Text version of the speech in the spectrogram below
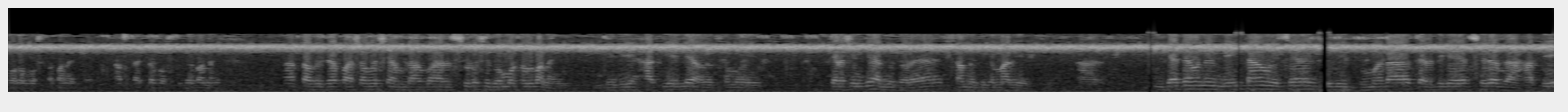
বড় বস্তা বানাইতে। আস্তে একটা বস্তা বানাই। আর তবে এটার পাশাপাশি আমরা আবার ছোটো ছোটো মশলা বানাই। যদি হাতি এলে অনেক সময় কেরোসিন দিয়ে আমি ধরে সামনের দিকে মারিয়ে আর এটা দেওয়ানোর মেইন কারণ হচ্ছে যদি ধুমাটা চারিদিকে ছেড়ে দেয় হাতি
